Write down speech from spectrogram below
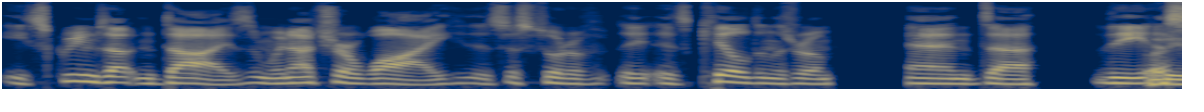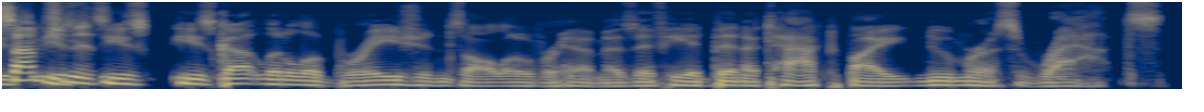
he screams out and dies, and we're not sure why. It's just sort of is killed in this room, and uh, the But he's- assumption he's, is he's he's got little abrasions all over him as if he had been attacked by numerous rats.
